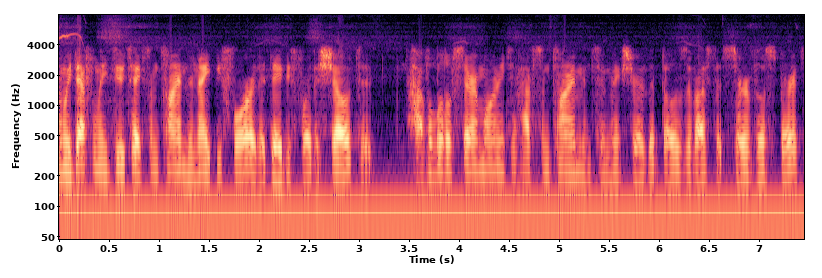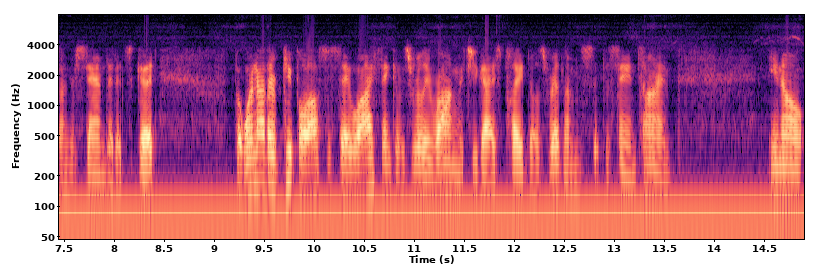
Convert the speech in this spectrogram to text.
And we definitely do take some time the night before or the day before the show to have a little ceremony, to have some time, and to make sure that those of us that serve those spirits understand that it's good. But when other people also say, well, I think it was really wrong that you guys played those rhythms at the same time, you know,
